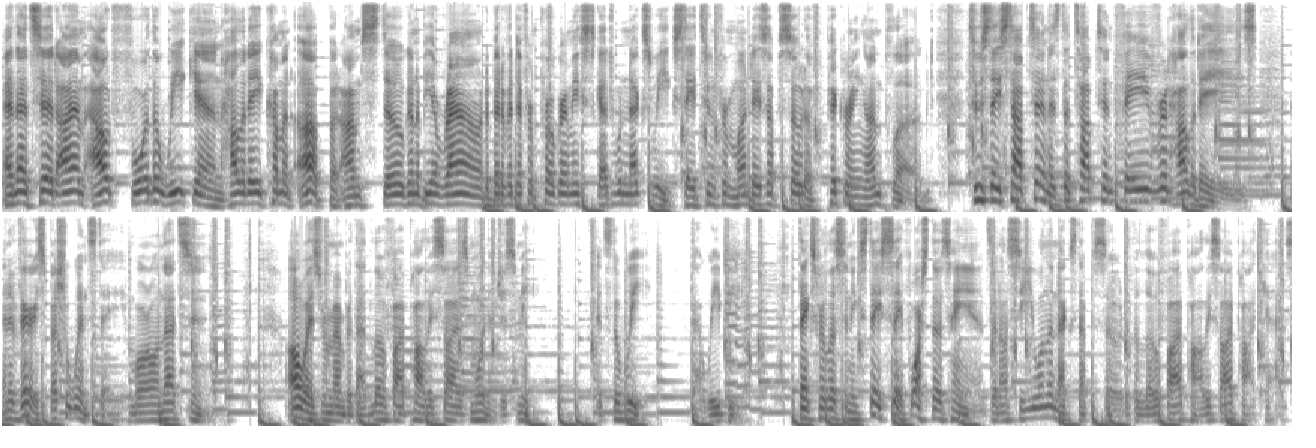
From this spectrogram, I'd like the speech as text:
And that's it. I am out for the weekend. Holiday coming up, but I'm still going to be around. A bit of a different programming schedule next week. Stay tuned for Monday's episode of Pickering Unplugged. Tuesday's top 10 is the top 10 favorite holidays, and a very special Wednesday. More on that soon. Always remember that Lo Fi Poli Sci is more than just me, it's the we that we be. Thanks for listening. Stay safe, wash those hands, and I'll see you on the next episode of the Lo Fi Poli podcast.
